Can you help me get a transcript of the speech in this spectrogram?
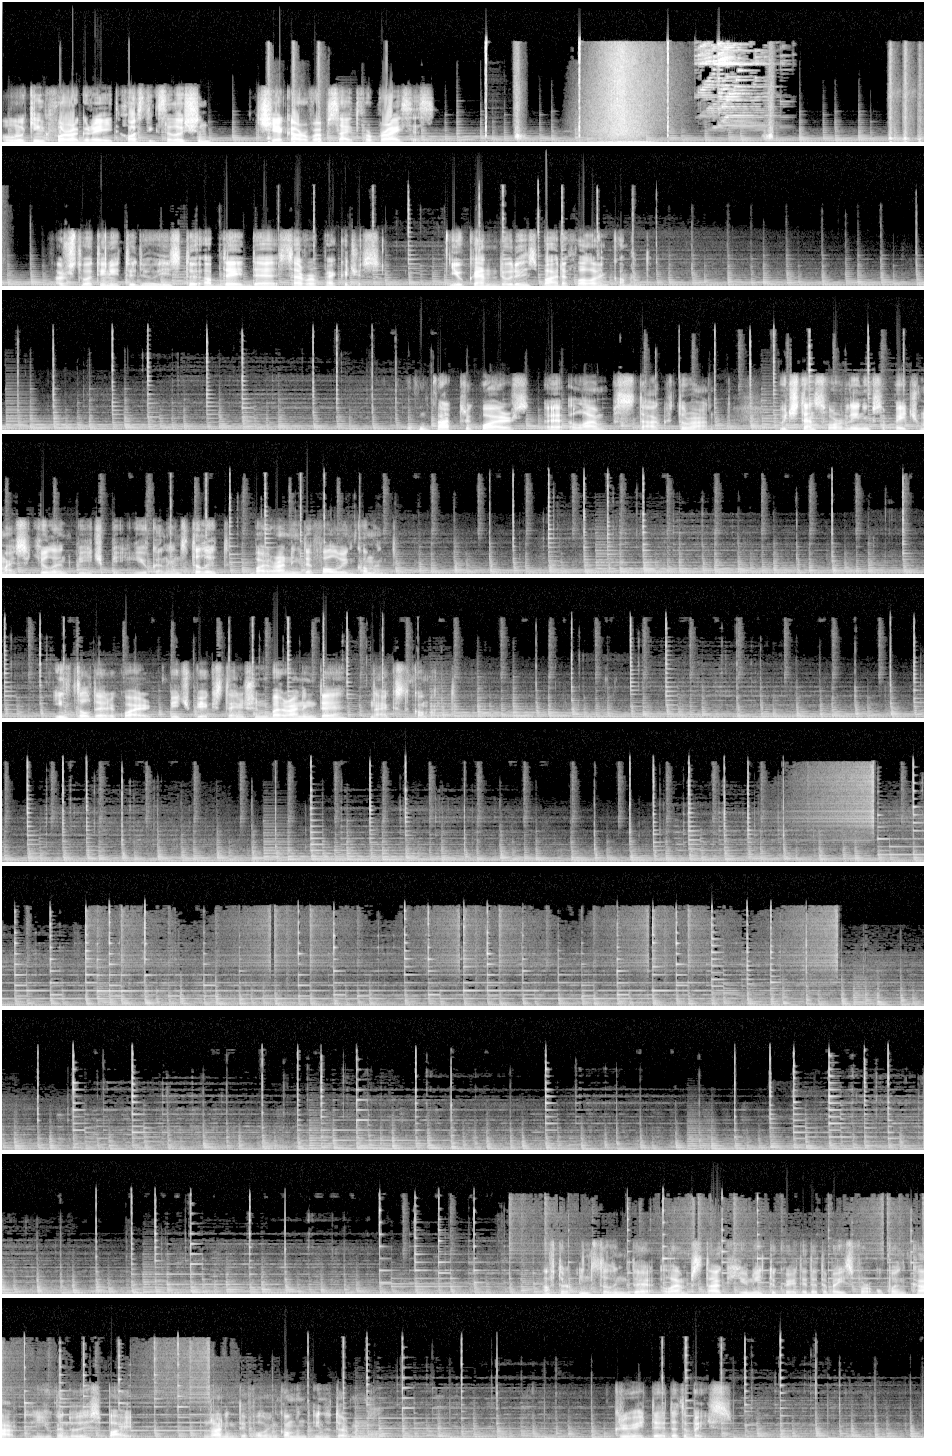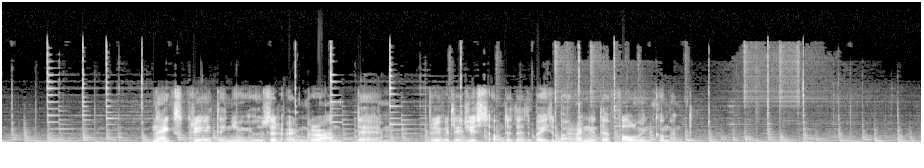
Looking for a great hosting solution? Check our website for prices. First what you need to do is to update the server packages. You can do this by the following command. OpenCart requires a LAMP stack to run, which stands for Linux Apache MySQL and PHP. You can install it by running the following command. Install the required PHP extension by running the next command. After installing the LAMP stack, you need to create a database for OpenCart. You can do this by running the following command in the terminal. Create the database. Next, create a new user and grant the privileges on the database by running the following command.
